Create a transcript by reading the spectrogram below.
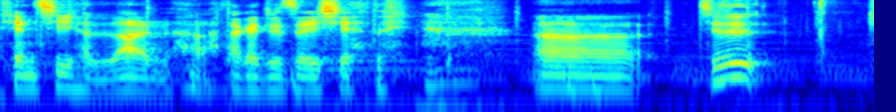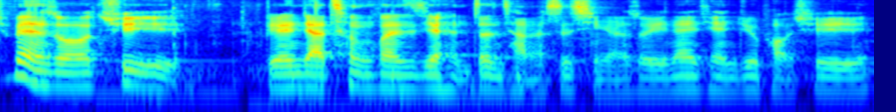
天气很烂，哈，大概就这些。对，呃，其实就变成说去。别人家蹭饭是件很正常的事情啊，所以那天就跑去，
